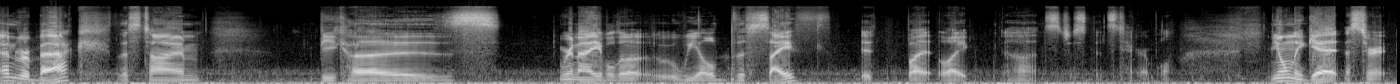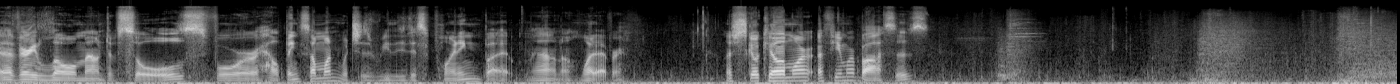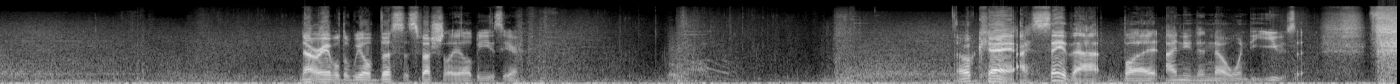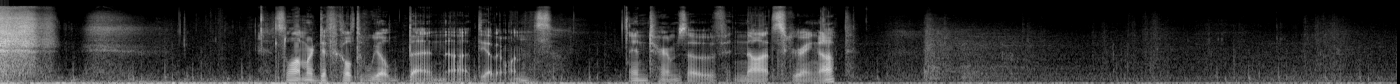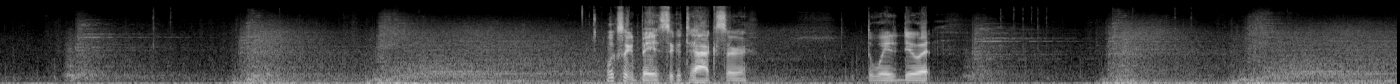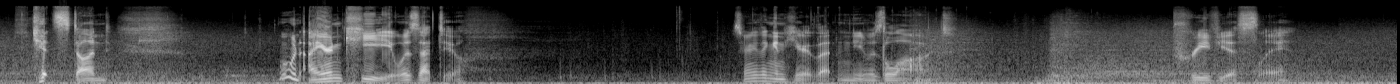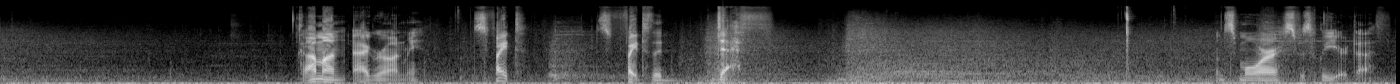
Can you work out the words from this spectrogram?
And we're back, this time because we're not able to wield the scythe, it, but like, uh, it's just, it's terrible. You only get a, a very low amount of souls for helping someone, which is really disappointing, but I don't know, whatever. Let's just go kill more, a few more bosses. Now we're able to wield this especially, it'll be easier. Okay, I say that, but I need to know when to use it. it's a lot more difficult to wield than uh, the other ones, in terms of not screwing up. Looks like basic attacks are the way to do it. Get stunned. Ooh, an iron key. What does that do? Is there anything in here that was locked? Previously. Come on, aggro on me. Let's fight. Let's fight to the death. Once more, specifically your death.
